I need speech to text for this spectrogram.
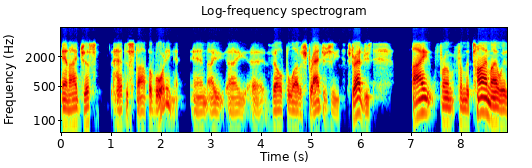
And I just had to stop avoiding it. And I, I uh, developed a lot of strategy strategies. I from from the time I was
